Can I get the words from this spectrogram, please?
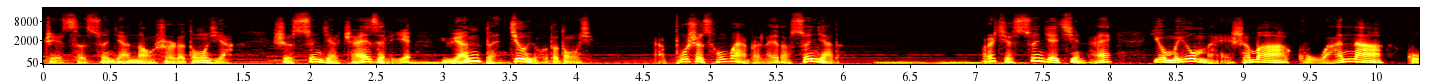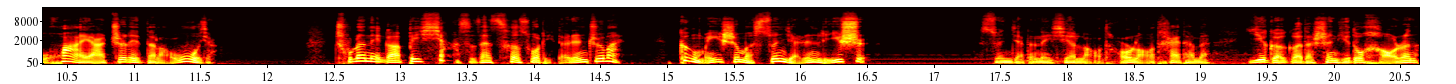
这次孙家闹事的东西啊，是孙家宅子里原本就有的东西，啊，不是从外边来到孙家的。而且孙家进来又没有买什么古玩呐、古画呀之类的老物件，除了那个被吓死在厕所里的人之外，更没什么孙家人离世。孙家的那些老头老太太们，一个个的身体都好着呢。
